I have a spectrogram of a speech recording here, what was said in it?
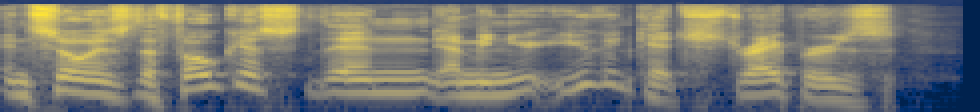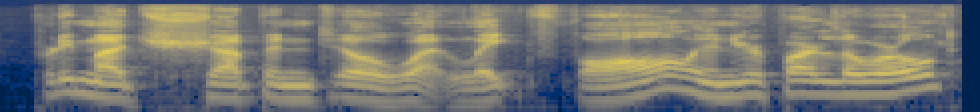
and so is the focus then? I mean, you you can catch stripers pretty much up until what late fall in your part of the world.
